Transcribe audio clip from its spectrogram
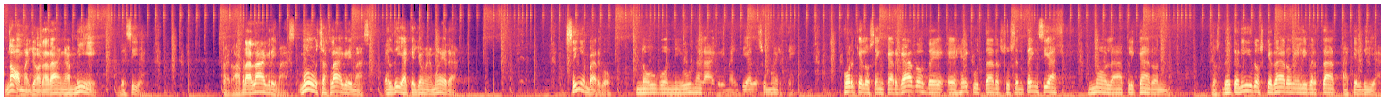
No me llorarán a mí, decía. Pero habrá lágrimas, muchas lágrimas, el día que yo me muera. Sin embargo, no hubo ni una lágrima el día de su muerte, porque los encargados de ejecutar su sentencia no la aplicaron. Los detenidos quedaron en libertad aquel día.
